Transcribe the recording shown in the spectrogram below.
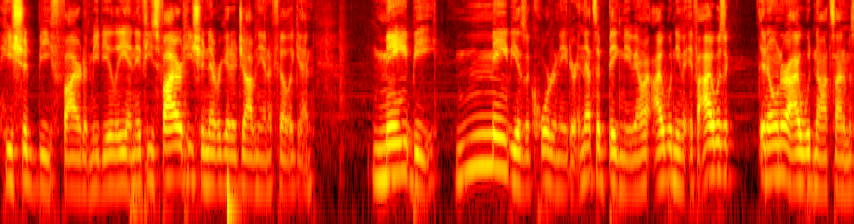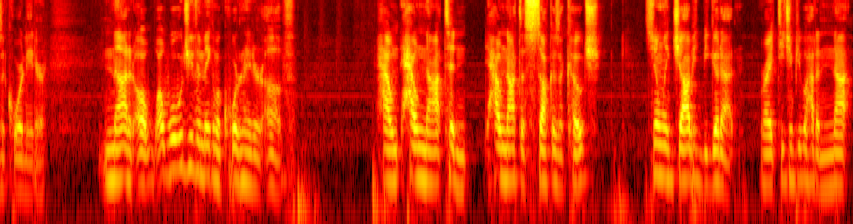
He should be fired immediately, and if he's fired, he should never get a job in the NFL again. Maybe, maybe as a coordinator, and that's a big maybe. I, I wouldn't even if I was a, an owner, I would not sign him as a coordinator. Not at all. What would you even make him a coordinator of? How how not to how not to suck as a coach. It's the only job he'd be good at, right? Teaching people how to not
